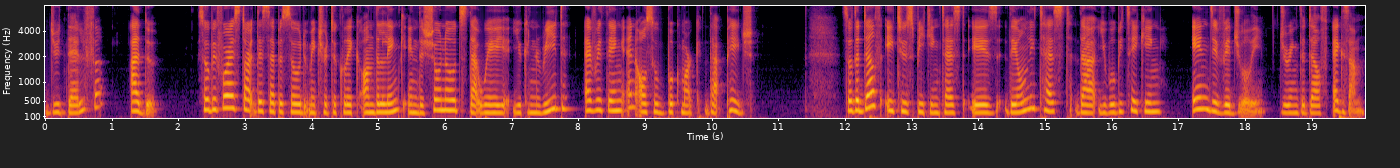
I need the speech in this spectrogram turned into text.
du DELF A2. So before I start this episode, make sure to click on the link in the show notes. That way you can read everything and also bookmark that page. So the DELF A2 speaking test is the only test that you will be taking individually during the DELF exam.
